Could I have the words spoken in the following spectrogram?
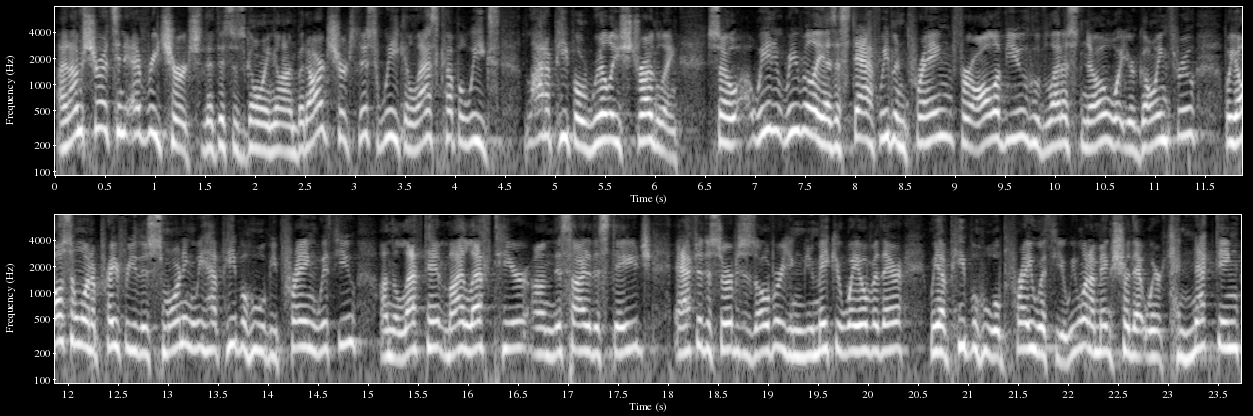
And I'm sure it's in every church that this is going on. But our church this week, and the last couple weeks, a lot of people really struggling. So we, we really, as a staff, we've been praying for all of you who've let us know what you're going through. We also want to pray for you this morning. We have people who will be praying with you on the left hand, my left here on this side of the stage. After the service is over, you, you make your way over there. We have people who will pray with you. We want to make sure that we're connecting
